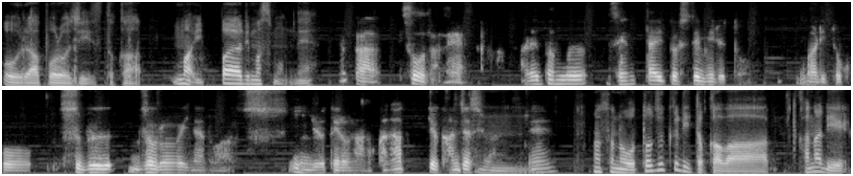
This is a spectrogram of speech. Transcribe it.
オールアポロジーズとか、まあいっぱいありますもんね。なんか、そうだね。アルバム全体として見ると、割とこう、粒揃いなのは、インユーテロなのかなっていう感じはしますね。まあその音作りとかは、かなり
